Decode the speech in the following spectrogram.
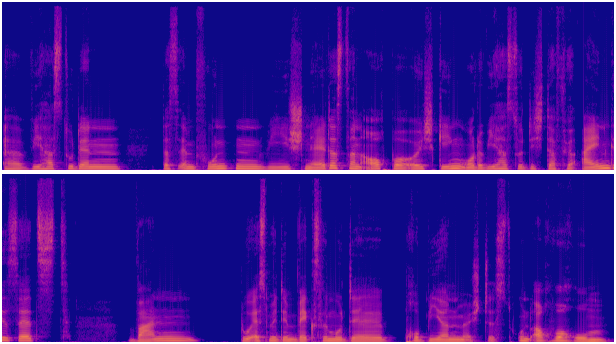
Äh, wie hast du denn das empfunden, wie schnell das dann auch bei euch ging oder wie hast du dich dafür eingesetzt, wann du es mit dem Wechselmodell probieren möchtest und auch warum?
